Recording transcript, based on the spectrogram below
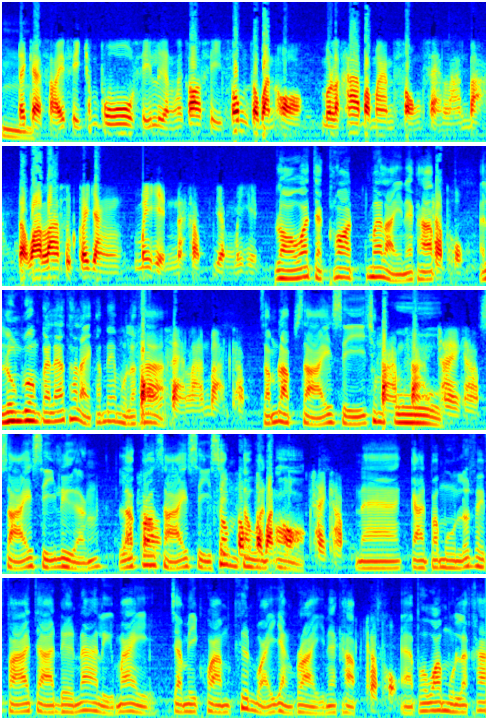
อืมได้แก่สายสีชมพู สีเหลืองแล้วก็สีส้มตะวันออกมูลค่าประมาณ2 0 0แสนล้านบาท แต่ว่าล่าสุดก็ยังไม่เห็นนะครับ ยังไม่เห็น รอว่าจะคลอดเมื่อไหร่นะครับครับผมรวมๆกันแล้วเท่าไหร่ครับเนี่ยมูลสอค่างแสนล้านบาทครับสำหรับสายสีชมสามพูสายใช่ครับสายสีเหลือง แล้วก็สายสีส้มสีตะวันออกใช่ครับนะการประมูลรถไฟฟ้าจะเดินหน้าหรือไม่จะมีความเคลื่อนไหวอย่างไรนะครับครับผมอ่าเพราะว่ามูลค่า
